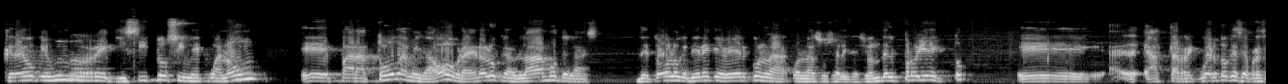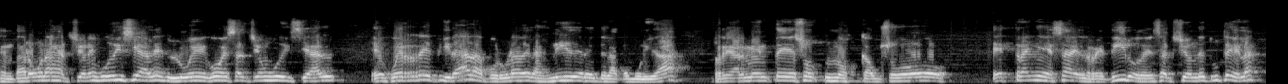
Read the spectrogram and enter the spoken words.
creo que es un requisito sine qua non eh, para toda mega obra. Era lo que hablábamos de, las, de todo lo que tiene que ver con la, con la socialización del proyecto. Eh, hasta recuerdo que se presentaron unas acciones judiciales, luego esa acción judicial fue retirada por una de las líderes de la comunidad Realmente eso nos causó extrañeza el retiro de esa acción de tutela.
